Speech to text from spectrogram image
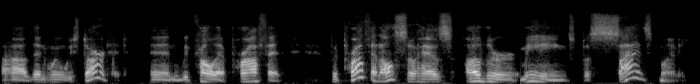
uh, than when we started. And we call that profit. But profit also has other meanings besides money.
